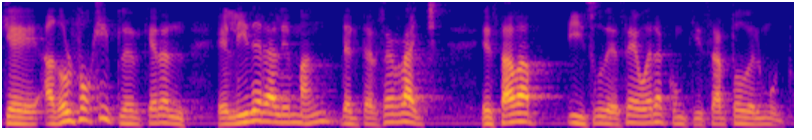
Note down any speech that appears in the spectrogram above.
que Adolfo Hitler, que era el, líder alemán del Tercer Reich, estaba y su deseo era conquistar todo el mundo.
